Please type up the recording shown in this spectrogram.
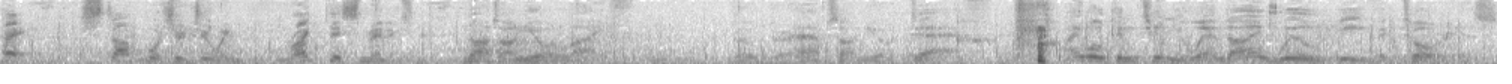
Hey, stop what you're doing right this minute. Not on your life. Though perhaps on your death. I will continue and I will be victorious.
